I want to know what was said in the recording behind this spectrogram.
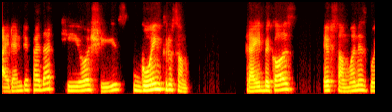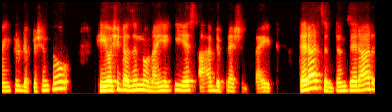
identify that he or she is going through something right? Because if someone is going through depression so he or she doesn't know na, yes i have depression right? There are symptoms there are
